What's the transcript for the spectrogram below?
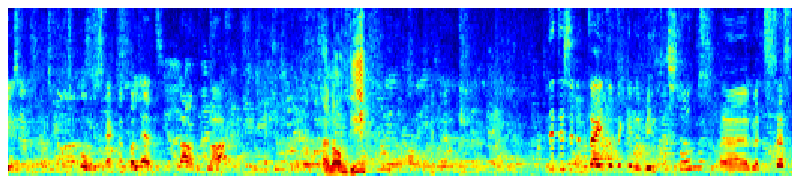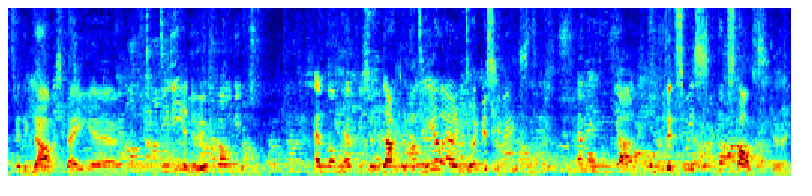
deze is goed gekomen, dus echt met palet, laag op laag. En dan die? De tijd dat ik in de winkel stond, eh, met 26 dames bij eh, Didi in de Heuvelgalerie. En dan heb je zo'n dag dat het heel erg druk is geweest. En dan ja, komt dit zoiets tot stand. Kijk.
